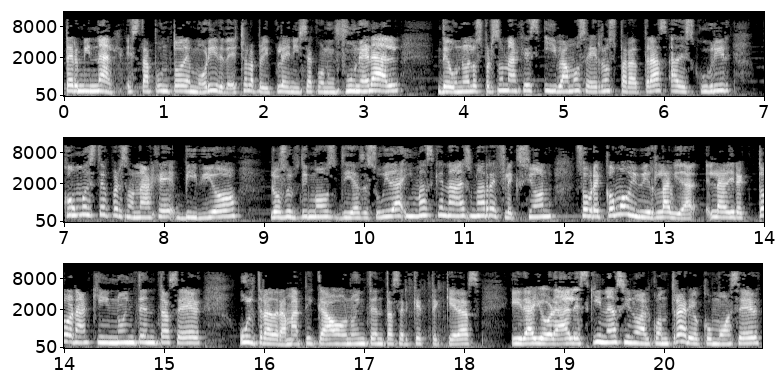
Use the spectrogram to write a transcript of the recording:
terminal, está a punto de morir. De hecho, la película inicia con un funeral de uno de los personajes y vamos a irnos para atrás a descubrir cómo este personaje vivió los últimos días de su vida y más que nada es una reflexión sobre cómo vivir la vida. La directora aquí no intenta ser ultra dramática o no intenta hacer que te quieras ir a llorar a la esquina, sino al contrario, como hacer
